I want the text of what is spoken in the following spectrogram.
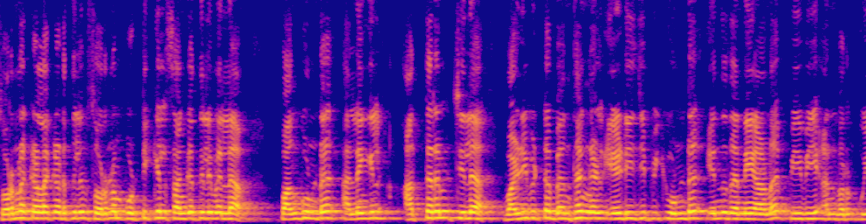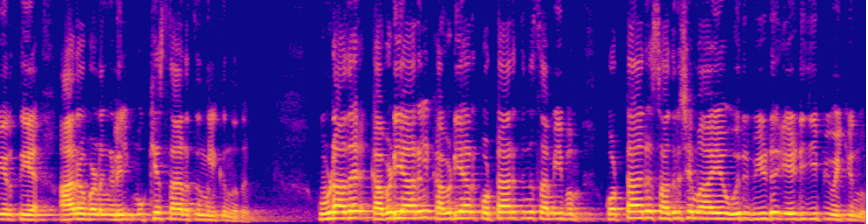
സ്വർണക്കള്ളക്കടത്തിലും സ്വർണം പൊട്ടിക്കൽ സംഘത്തിലുമെല്ലാം പങ്കുണ്ട്. അല്ലെങ്കിൽ അത്തരം ചില വഴിവിട്ട ബന്ധങ്ങൾ എ ഡി ജി പിക്ക് ഉണ്ട് എന്ന് തന്നെയാണ് പി വി അൻവർ ഉയർത്തിയ ആരോപണങ്ങളിൽ മുഖ്യസ്ഥാനത്ത് നിൽക്കുന്നത്. കൂടാതെ കവടിയാറിൽ കവടിയാർ കൊട്ടാരത്തിന് സമീപം കൊട്ടാര സദൃശമായ ഒരു വീട് എ ഡി ജി പി വയ്ക്കുന്നു.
